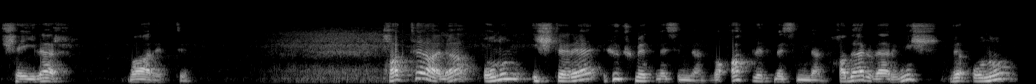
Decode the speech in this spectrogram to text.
şeyler var etti. Hak Teala onun işlere hükmetmesinden ve akletmesinden haber vermiş ve onu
